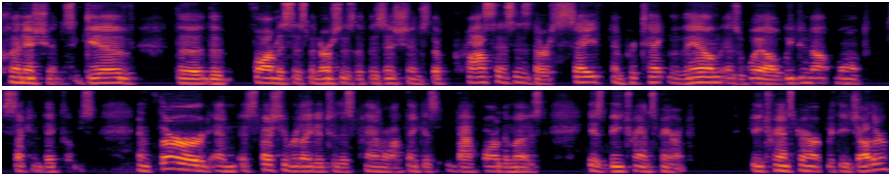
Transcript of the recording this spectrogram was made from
clinicians, give the, the pharmacists, the nurses, the physicians, the processes that are safe and protect them as well. We do not want second victims. And third, and especially related to this panel, I think is by far the most, is be transparent. Be transparent with each other,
